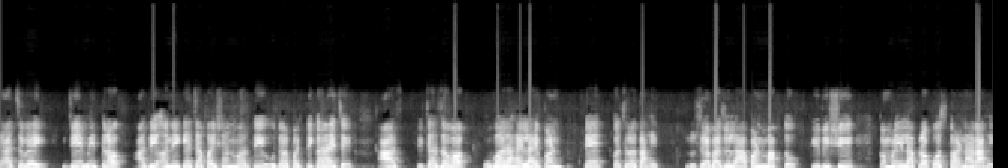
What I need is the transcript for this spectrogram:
त्याचवेळी जे मित्र आधी अनिकेच्या पैशांवरती उधळपट्टी करायचे. आज तिच्याजवळ उभं राहायलाही पण ते कचरत आहेत. दुसऱ्या बाजूला आपण बघतो की ऋषी कमळीला प्रपोज करणार आहे.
